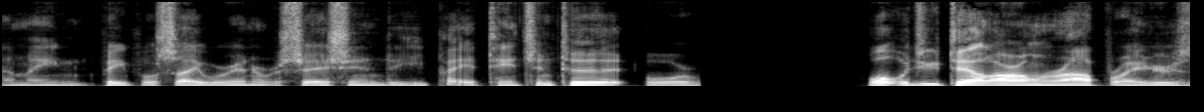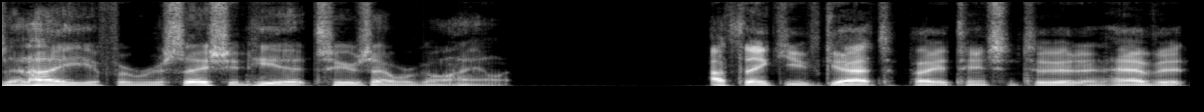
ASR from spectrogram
I mean, people say we're in a recession. Do you pay attention to it? Or what would you tell our owner operators that, hey, if a recession hits, here's how we're going to handle it? I think you've got to pay attention to it and have it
